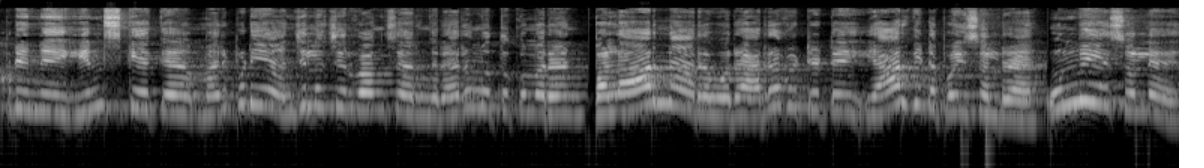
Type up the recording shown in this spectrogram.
அப்படின்னு இன்ஸ் கேட்க மறுபடியும் அஞ்சு லட்சம் ரூபாங்க சார்ங்கிறாரு முத்துக்குமரன். பலார்னு அரை ஒரு அறை விட்டுட்டு யார்கிட்ட போய் சொல்ற? உண்மையை சொல்லு.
